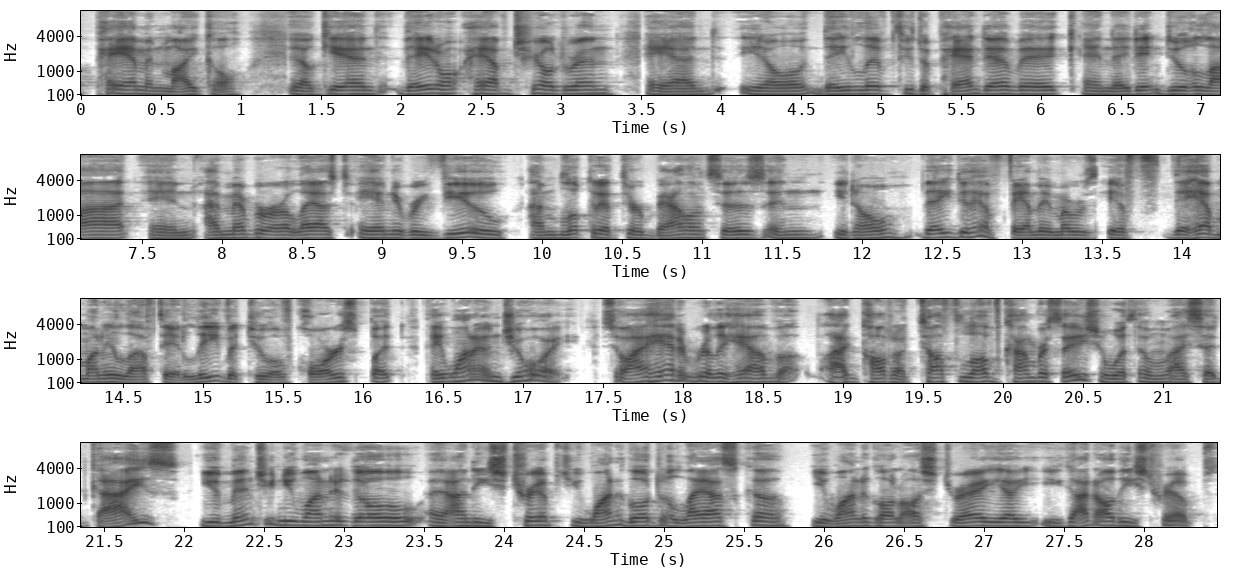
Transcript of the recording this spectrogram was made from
Pam and Michael. You know, again, they don't have children and, you know, they lived through the pandemic and they didn't do a lot. And I remember our last annual review, I'm looking at their balances and, you know, they do have family members. If they have money left, they leave it to, of course, but they want to enjoy. So I had to really have, a, I'd it a tough love conversation with them. I said, guys, you mentioned you wanted to go uh, on these trips. You want to go to Alaska. You want to go to Australia. You got all these trips.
